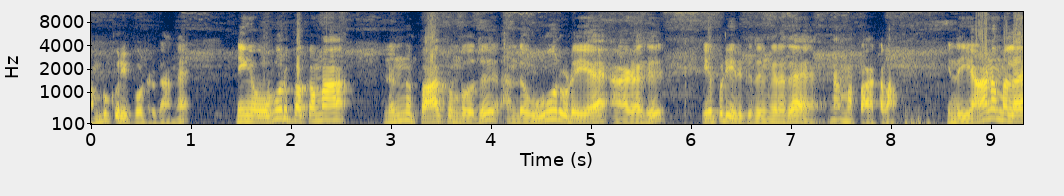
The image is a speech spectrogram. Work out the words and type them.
அம்புக்குறி போட்டிருக்காங்க. நீங்கள் ஒவ்வொரு பக்கமாக நின்று பார்க்கும்போது அந்த ஊருடைய அழகு எப்படி இருக்குதுங்கிறத நம்ம பார்க்கலாம். இந்த யானைமலை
